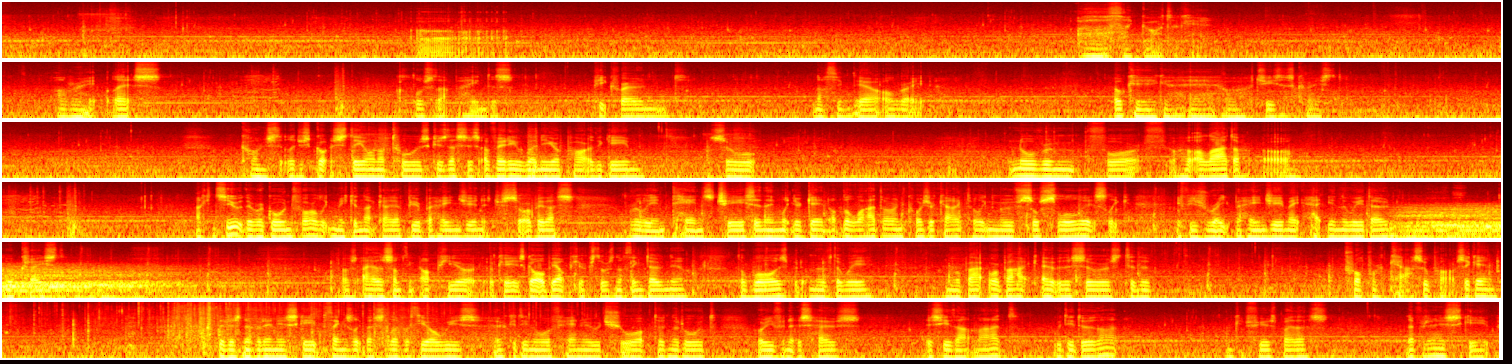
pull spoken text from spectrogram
god, okay. Alright, let's close that behind us. Peek round. Nothing there, alright. Okay, uh, oh Jesus Christ. Constantly just got to stay on our toes because this is a very linear part of the game. So no room for a ladder. Oh. Uh, I can see what they were going for, like making that guy appear behind you and it just sort of be this really intense chase and then like you're getting up the ladder and cause your character like moves so slowly it's like if he's right behind you he might hit you in the way down. Oh Christ. I there's uh, either something up here, okay it's got to be up here because there was nothing down there. There was but it moved away. And we're back we're back out of the sewers to the proper castle parts again. There is never any escape, things like this live with you always. How could he know if Henry would show up down the road or even at his house? Is he that mad? Would he do that? I'm confused by this. Never any escape,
